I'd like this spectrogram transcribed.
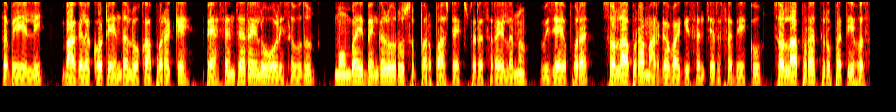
ಸಭೆಯಲ್ಲಿ ಬಾಗಲಕೋಟೆಯಿಂದ ಲೋಕಾಪುರಕ್ಕೆ ಪ್ಯಾಸೆಂಜರ್ ರೈಲು ಓಡಿಸುವುದು, ಮುಂಬೈ ಬೆಂಗಳೂರು ಸೂಪರ್ಫಾಸ್ಟ್ ಎಕ್ಸ್ಪ್ರೆಸ್ ರೈಲನ್ನು ವಿಜಯಪುರ ಸೊಲ್ಲಾಪುರ ಮಾರ್ಗವಾಗಿ ಸಂಚರಿಸಬೇಕು, ಸೊಲ್ಲಾಪುರ ತಿರುಪತಿ ಹೊಸ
